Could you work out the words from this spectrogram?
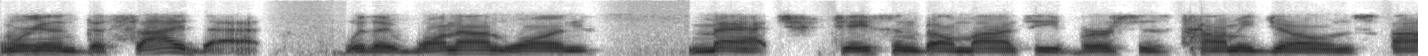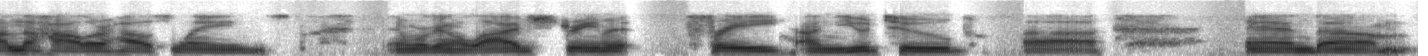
and we're going to decide that with a one-on-one match, Jason Belmonte versus Tommy Jones on the Holler House lanes, and we're going to live stream it free on YouTube. Uh, and um,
